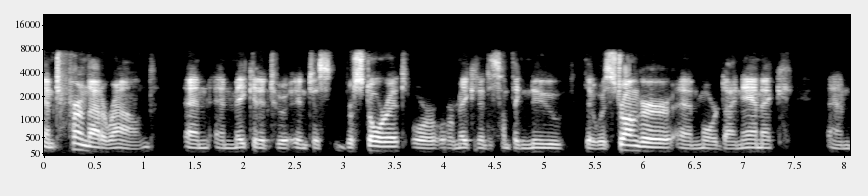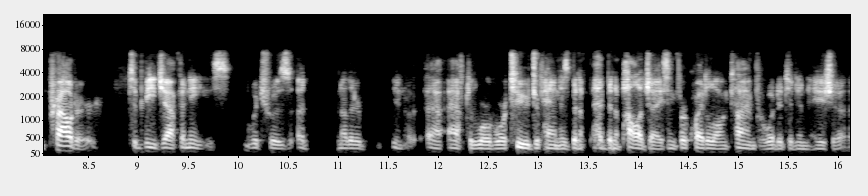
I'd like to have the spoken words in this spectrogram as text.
and turn that around and and make it into into restore it or or make it into something new that was stronger and more dynamic and prouder to be Japanese, which was a, another you know after World War II, Japan has been had been apologizing for quite a long time for what it did in Asia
